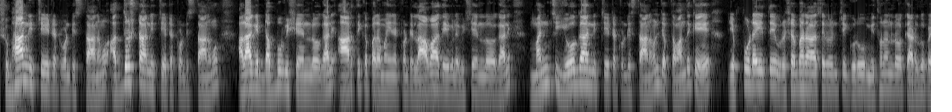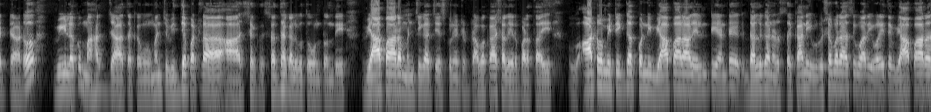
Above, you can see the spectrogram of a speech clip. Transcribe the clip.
శుభాన్ని ఇచ్చేటటువంటి స్థానము అదృష్టాన్ని ఇచ్చేటటువంటి స్థానము అలాగే డబ్బు విషయంలో కానీ ఆర్థికపరమైనటువంటి లావాదేవీల విషయంలో కానీ మంచి యోగాన్ని ఇచ్చేటటువంటి స్థానం అని చెప్తాం. అందుకే ఎప్పుడైతే వృషభ రాశి నుంచి గురువు మిథునంలోకి అడుగు పెట్టాడో వీళ్ళకు మహర్జాతకము. మంచి విద్య పట్ల ఆ శ్రద్ధ కలుగుతూ ఉంటుంది. వ్యాపారం మంచిగా చేసుకునేటటువంటి అవకాశాలు ఏర్పడతాయి. ఆటోమేటిక్గా కొన్ని వ్యాపారాలు ఏంటి అంటే డల్గా నడుస్తాయి. కానీ వృషభ రాశి వారు ఎవరైతే వ్యాపార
